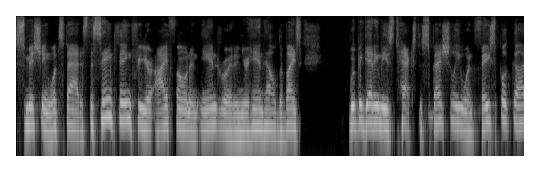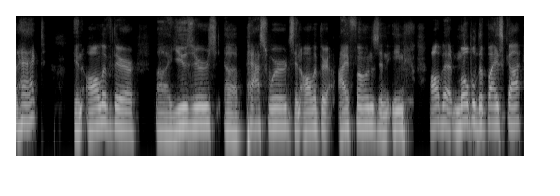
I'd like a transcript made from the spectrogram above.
Smishing, what's that? It's the same thing for your iPhone and Android and your handheld device we've been getting these texts, especially when Facebook got hacked and all of their uh, users, uh, passwords, and all of their iPhones and email, all that mobile device got.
